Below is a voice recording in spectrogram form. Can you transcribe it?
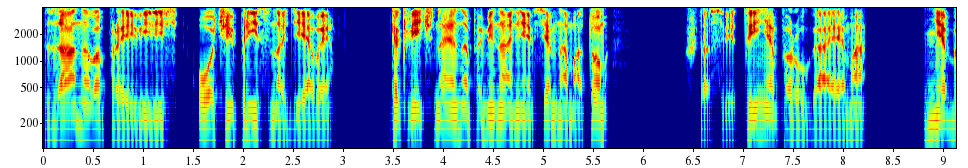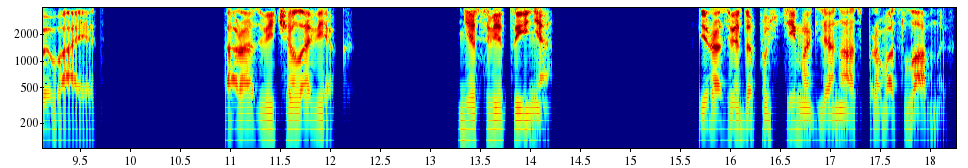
заново проявились очи присно девы, как вечное напоминание всем нам о том, что святыня поругаема не бывает. А разве человек не святыня? И разве допустимо для нас, православных,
